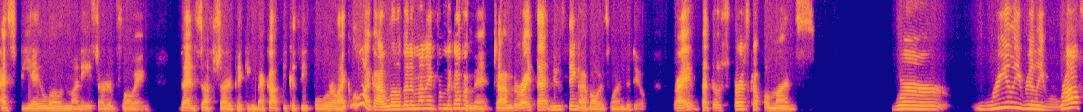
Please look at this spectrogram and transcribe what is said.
SBA loan money started flowing, then stuff started picking back up because people were like, "Oh, I got a little bit of money from the government. Time to write that new thing I've always wanted to do." Right? But those first couple months were really, really rough.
